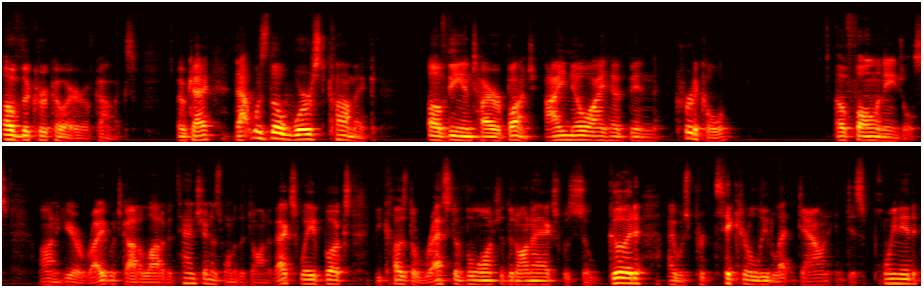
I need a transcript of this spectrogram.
of the Krakoa era of comics. Okay? That was the worst comic of the entire bunch. I know I have been critical of Fallen Angels on here, right? Which got a lot of attention as one of the Dawn of X Wave books because the rest of the launch of the Dawn of X was so good. I was particularly let down and disappointed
